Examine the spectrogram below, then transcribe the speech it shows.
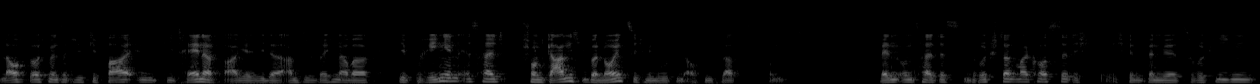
läuft, läuft mir jetzt natürlich Gefahr, in die Trainerfrage wieder anzusprechen, aber wir bringen es halt schon gar nicht über 90 Minuten auf den Platz. Und wenn uns halt das einen Rückstand mal kostet, ich, ich finde, wenn wir zurückliegen,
